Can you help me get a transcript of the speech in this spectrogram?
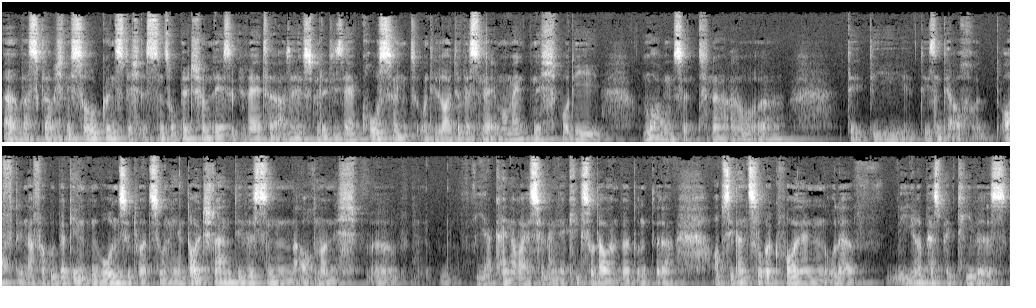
Äh, was, glaube ich, nicht so günstig ist, sind so Bildschirmlesegeräte, also Hilfsmittel, die sehr groß sind und die Leute wissen ja im Moment nicht, wo die morgen sind. Ne? Also äh, die, die, die sind ja auch oft in einer vorübergehenden Wohnsituation hier in Deutschland. Die wissen auch noch nicht, äh, wie ja keiner weiß, wie lange der Krieg so dauern wird und ob sie dann zurück wollen oder wie ihre Perspektive ist.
